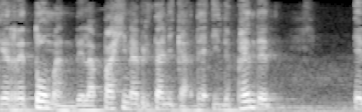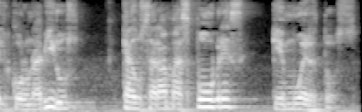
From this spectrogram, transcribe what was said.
que retoman de la página británica The Independent, el coronavirus causará más pobres que muertos.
